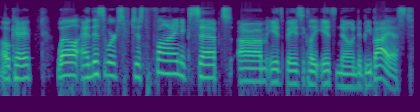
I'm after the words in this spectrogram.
Okay, well, and this works just fine, except um, it's basically, it's known to be biased.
